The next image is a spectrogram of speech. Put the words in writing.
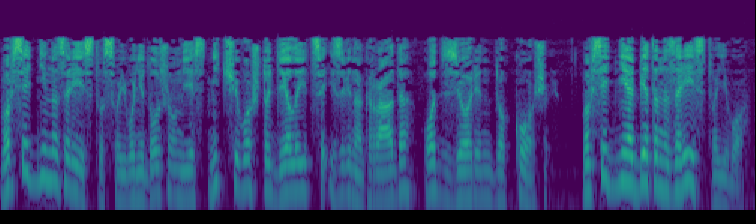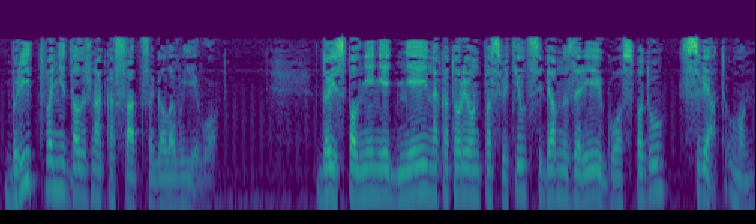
Во все дни назарейства своего не должен он есть ничего, что делается из винограда от зерен до кожи. Во все дни обета назарейства его бритва не должна касаться головы его. До исполнения дней, на которые он посвятил себя в Назарее Господу, свят он,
